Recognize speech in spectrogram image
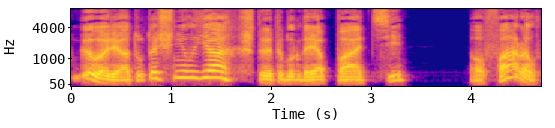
Говорят, уточнил я, что это благодаря Патти О'Фаррелл.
